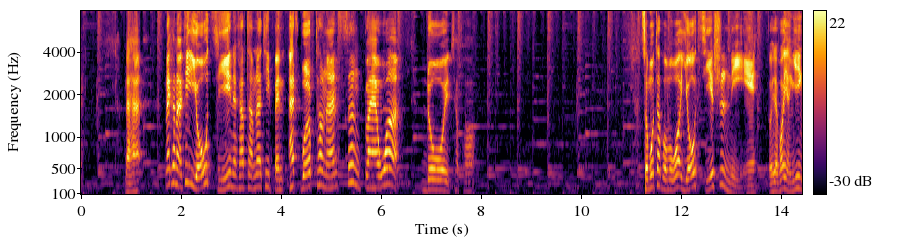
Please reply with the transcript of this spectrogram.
ยนะฮะในขณะที่โยจีนะครับทำหน้าที่เป็น adverb เท่านั้น ซึ่งแปลว่า โดยเฉพาะ สมมติถ้าผมบอกว่าโยจีชื่อหนีโดยเฉพาะอย่างยิ่ง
